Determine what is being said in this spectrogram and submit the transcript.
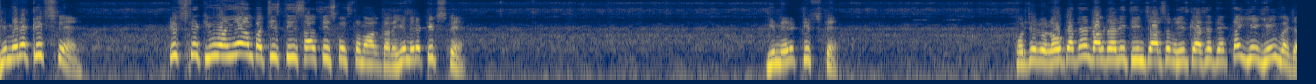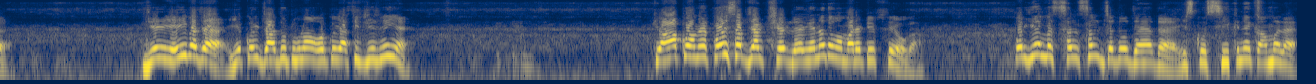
ये मेरे टिप्स पे हैं। टिप्स पे क्यों आई हैं? हम 25-30 साल से इसको इस्तेमाल कर रहे हैं। ये मेरे टिप्स पे हैं। ये मेरे टिप्स पे हैं। और जो लोग कहते हैं, डॉक्टर अली, तीन, चार सौ मरीज़ कैसे देखता है? ये यही वजह है। ये यही वजह है। ये कोई जादू टूना और कोई ऐसी चीज़ नहीं है। कि आपको हमें कोई सब्जेक्ट लेंगे ना तो हमारे टिप्स पे होगा। और ये मसलसल जदोजहद है, इसको सीखने का अमल है।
